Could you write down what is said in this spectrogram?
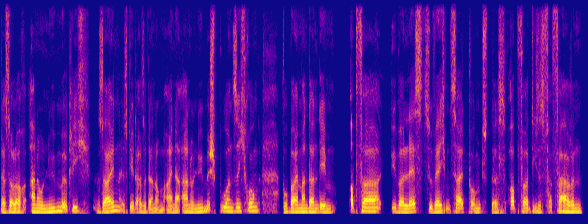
das soll auch anonym möglich sein. Es geht also dann um eine anonyme Spurensicherung, wobei man dann dem Opfer überlässt, zu welchem Zeitpunkt das Opfer dieses Verfahren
